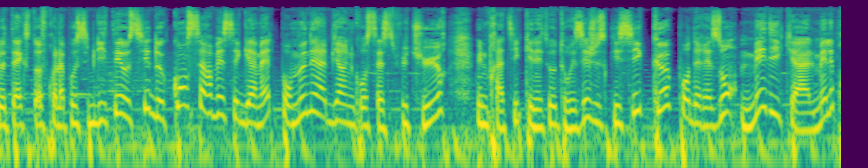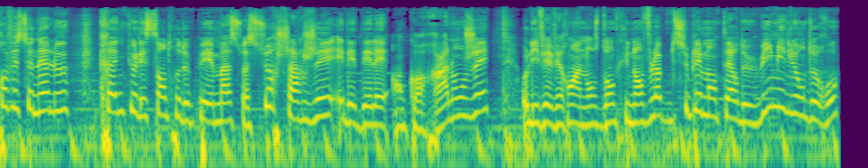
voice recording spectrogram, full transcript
Le texte offre la possibilité aussi de conserver ses gamètes pour mener à bien une grossesse future. Une pratique qui n'était autorisée jusqu'ici que pour des raisons médicales. Mais les professionnels, eux, craignent que les centres de PMA soient surchargés et les délais encore rallongés. Olivier Véran annonce donc une enveloppe supplémentaire de 8 millions d'euros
